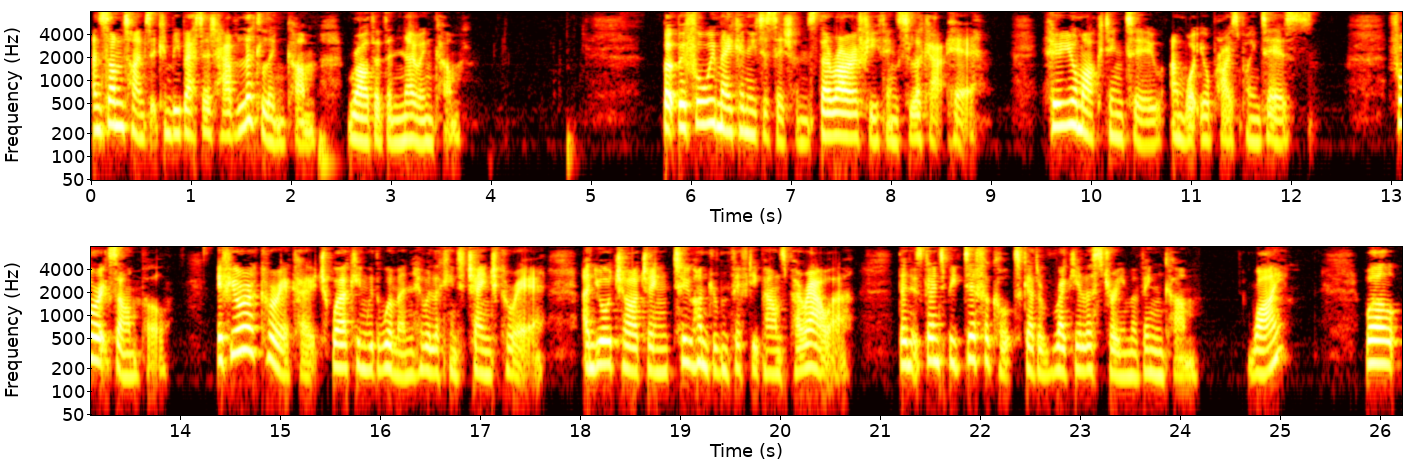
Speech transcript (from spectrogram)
And sometimes it can be better to have little income rather than no income. But before we make any decisions, there are a few things to look at here who you're marketing to and what your price point is. For example, if you're a career coach working with women who are looking to change career and you're charging £250 per hour, then it's going to be difficult to get a regular stream of income. Why? Well,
